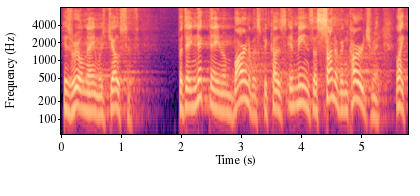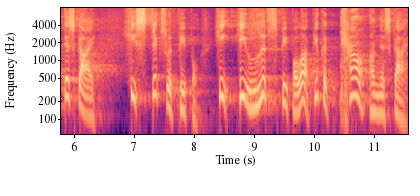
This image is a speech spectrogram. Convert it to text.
His real name was Joseph. But they nicknamed him Barnabas because it means a son of encouragement. Like this guy, he sticks with people, he, he lifts people up. You could count on this guy.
